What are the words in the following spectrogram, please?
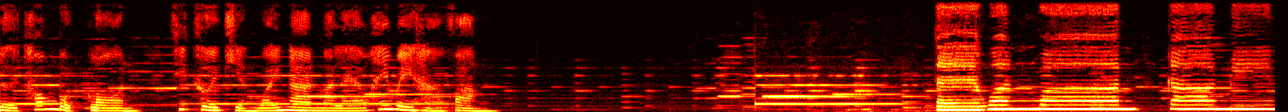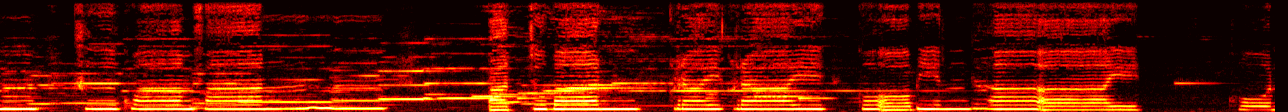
เลยท่องบทกลอนที่เคยเขียนไว้นานมาแล้วให้เวหาฟัง แต่วันวานการบิน คือความฝัน ปัจจุบัน ใครใครๆก็บินได้ คน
